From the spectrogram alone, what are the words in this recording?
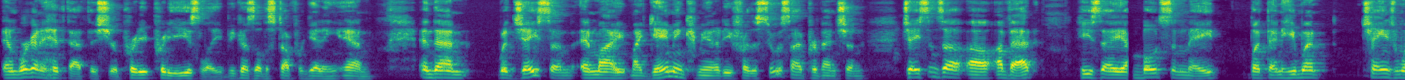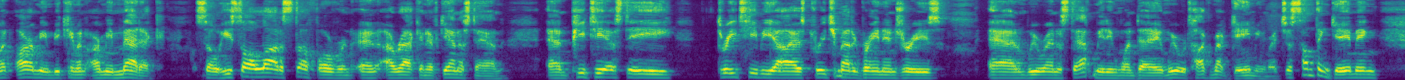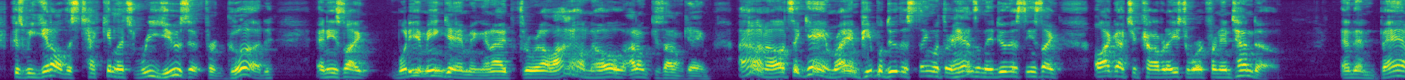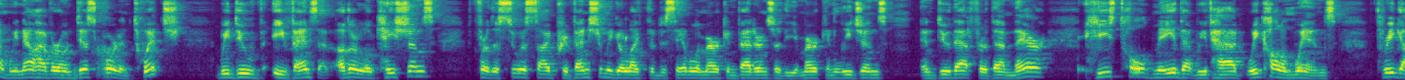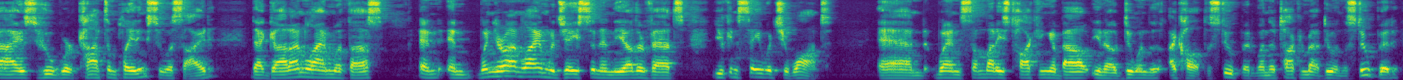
and we're going to hit that this year pretty pretty easily because of the stuff we're getting in. And then with Jason and my my gaming community for the suicide prevention, Jason's a, a, a vet. He's a boatswain mate, but then he went changed went army and became an army medic. So he saw a lot of stuff over in, in Iraq and Afghanistan, and PTSD, three TBIs, three traumatic brain injuries and we were in a staff meeting one day and we were talking about gaming, right? Just something gaming because we get all this tech in, let's reuse it for good. And he's like, What do you mean gaming? And I threw it out, I don't know. I don't, because I don't game. I don't know. It's a game, right? And people do this thing with their hands and they do this. And he's like, Oh, I got you covered. I used to work for Nintendo. And then, bam, we now have our own Discord and Twitch. We do events at other locations for the suicide prevention. We go like the Disabled American Veterans or the American Legions and do that for them there he's told me that we've had, we call them wins, three guys who were contemplating suicide that got online with us. And, and when you're online with Jason and the other vets, you can say what you want. And when somebody's talking about, you know, doing the, I call it the stupid, when they're talking about doing the stupid,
